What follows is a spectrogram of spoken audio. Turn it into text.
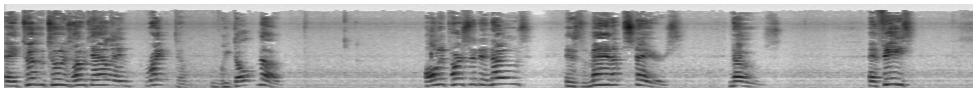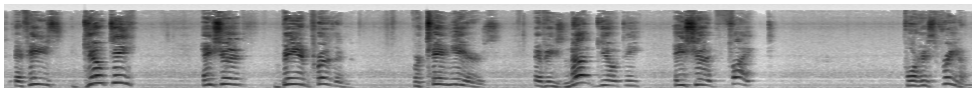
and took them to his hotel and raped them. We don't know. Only person that knows is the man upstairs. Knows. If he's if he's guilty, he should be in prison for 10 years. If he's not guilty, he should fight for his freedom.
